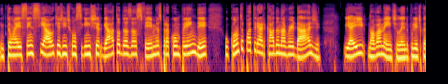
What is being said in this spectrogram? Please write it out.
Então é essencial que a gente consiga enxergar todas as fêmeas para compreender o quanto o patriarcado, na verdade, e aí, novamente, lendo política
